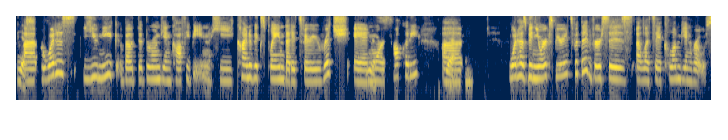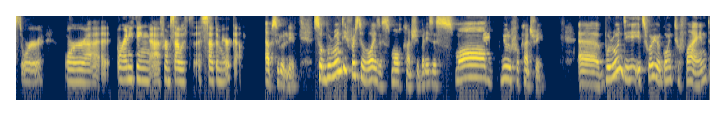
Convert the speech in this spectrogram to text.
Yes. Uh, what is unique about the Burundian coffee bean? He kind of explained that it's very rich and yes. more chocolatey. Yeah. Um, what has been your experience with it versus, uh, let's say, a Colombian roast or or uh, or anything uh, from South South America? Absolutely. So Burundi, first of all, is a small country, but it's a small, beautiful country. Uh, Burundi, it's where you're going to find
